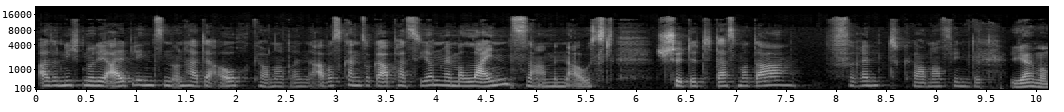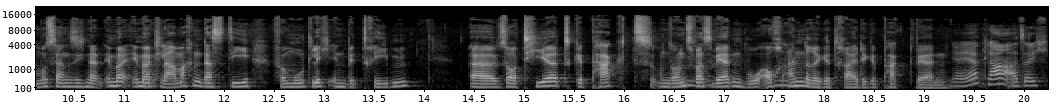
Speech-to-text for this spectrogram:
also nicht nur die Alblinsen und hatte auch Körner drin. Aber es kann sogar passieren, wenn man Leinsamen ausschüttet, dass man da Fremdkörner findet. Ja, man muss dann sich immer, immer klar machen, dass die vermutlich in Betrieben äh, sortiert, gepackt und sonst mhm. was werden, wo auch mhm. andere Getreide gepackt werden. Ja, ja, klar. Also ich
